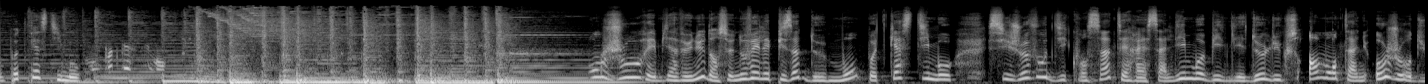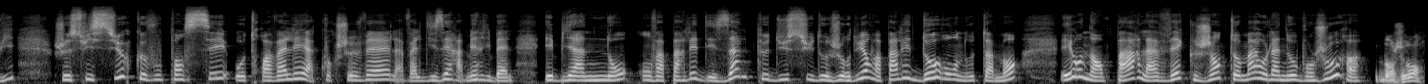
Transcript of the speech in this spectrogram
Mon podcast IMO. Bonjour et bienvenue dans ce nouvel épisode de mon podcast IMO. Si je vous dis qu'on s'intéresse à l'immobilier de luxe en montagne aujourd'hui, je suis sûre que vous pensez aux Trois-Vallées, à Courchevel, à Val d'Isère, à Méribel. Eh bien non, on va parler des Alpes du Sud aujourd'hui, on va parler d'Oron notamment, et on en parle avec Jean-Thomas Olano. Bonjour. Bonjour.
